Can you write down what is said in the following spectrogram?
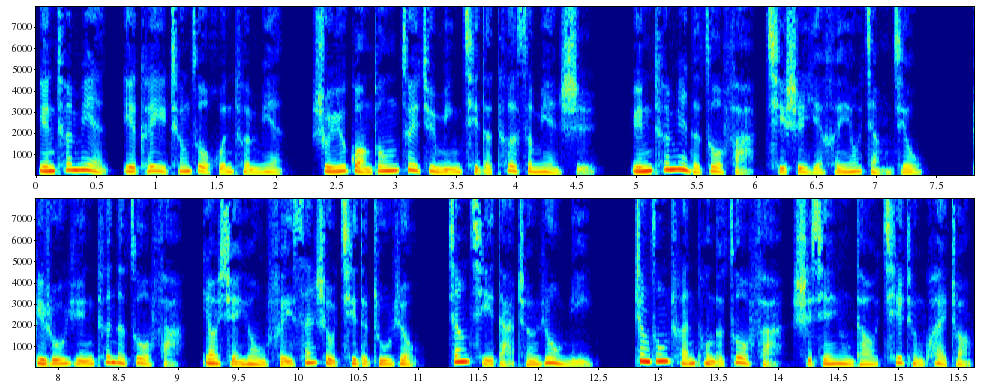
云吞面也可以称作馄饨面，属于广东最具名气的特色面食。云吞面的做法其实也很有讲究，比如云吞的做法要选用肥三瘦七的猪肉，将其打成肉糜。正宗传统的做法是先用刀切成块状，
